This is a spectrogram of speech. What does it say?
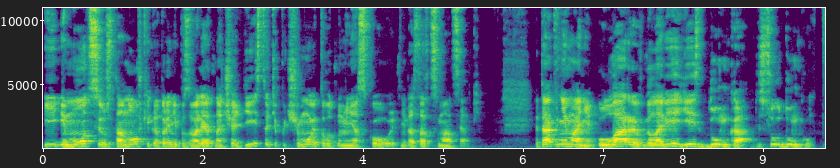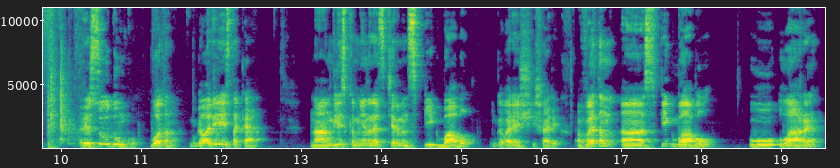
И эмоции, установки, которые не позволяют начать действовать. И почему это вот на меня сковывает? Недостаток самооценки. Итак, внимание. У Лары в голове есть думка. Рисую думку. Рисую думку. Вот она. В голове есть такая. На английском мне нравится термин speak bubble. Говорящий шарик. В этом э, speak bubble у Лары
